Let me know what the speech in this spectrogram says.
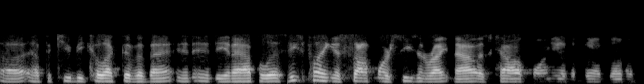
uh, at the QB Collective event in Indianapolis. He's playing his sophomore season right now as California the pandemic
